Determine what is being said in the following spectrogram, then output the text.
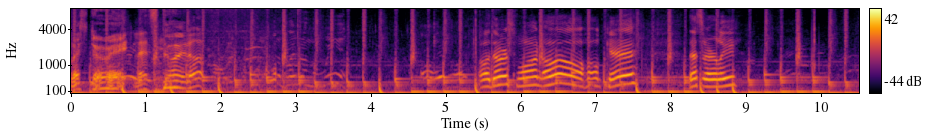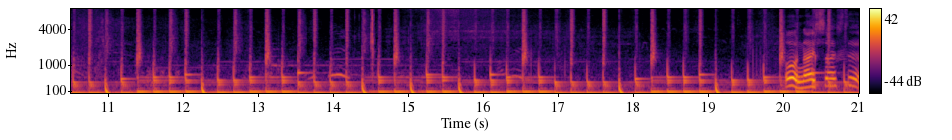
Let's do it. Let's do it up. Oh, there's one. Oh, okay. That's early. Oh, nice size too.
